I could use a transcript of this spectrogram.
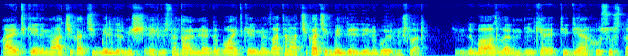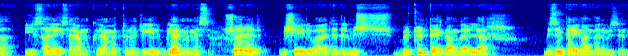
Ayet-i kerime açık açık bildirmiş. Ehl-i sünnet alimleri de bu ayet-i kerimenin zaten açık açık bildirdiğini buyurmuşlar. Şimdi bazılarının inkar ettiği diğer husus da İsa Aleyhisselam kıyametten önce gelip gelmemesi. Şöyle bir şey rivayet edilmiş. Bütün peygamberler bizim peygamberimizin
